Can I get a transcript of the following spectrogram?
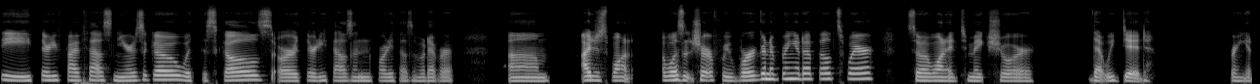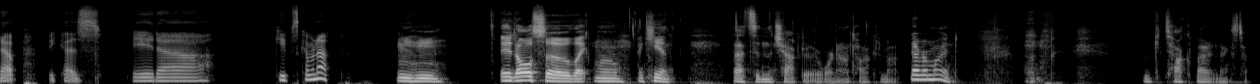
the 35,000 years ago with the skulls or 30,000, 40,000, whatever. Um, I just want, I wasn't sure if we were going to bring it up elsewhere. So I wanted to make sure that we did bring it up because it uh, keeps coming up. hmm It also like, well, I can't. That's in the chapter that we're not talking about. Never mind. We could talk about it next time.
